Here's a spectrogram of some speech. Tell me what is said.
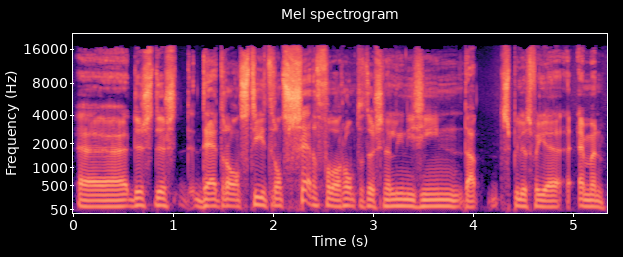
Eh, dus dus daar rond stiert er ontzettend volle rondte tussen de linie zien. Dat spelers van je Emmen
